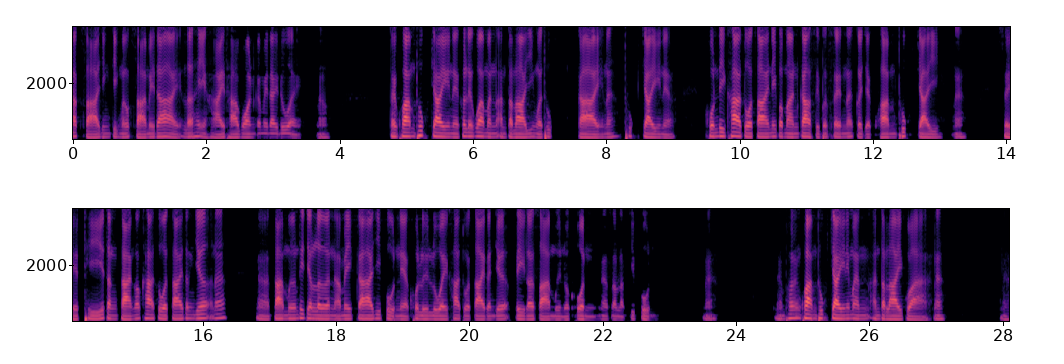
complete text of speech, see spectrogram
รักษาจริง ๆ มันรักษาไม่ได้ แล้วให้หายถาวรก็ไม่ได้ด้วยนะแต่ความทุกข์ใจเนี่ยเขาเรียกว่ามันอันตรายยิ่งกว่าทุกข์กายนะทุกข์ใจเนี่ย คนที่ฆ่าตัวตายในประมาณเก้าสิบเปอร์เซ็นต์นะเกิดจากความทุกข์ใจนะเศรษฐีต่างๆ ก็ฆ่าตัวตายตั้งเยอะนะตามเมืองที่จเจริญอเมริกาญี่ปุ่นเนี่ย คนรวยๆฆ่าตัวตายกันเยอะปีละสามหมื่นกว่าคนนะสำหรับญี่ปุ่นนะนะเพราะความทุกข์ใจนี่มันอันตรายกว่านะนะ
